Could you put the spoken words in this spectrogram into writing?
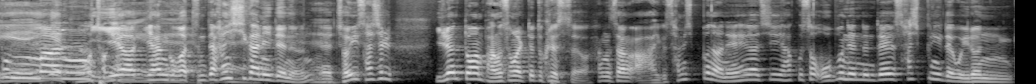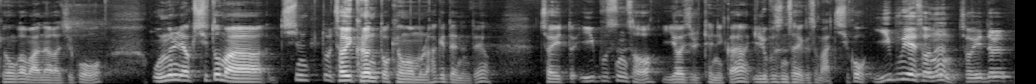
10분만 보통이 이야기한. 것 같은데 한 예. 시간이 되는 예, 저희 사실 1년 동안 방송할 때도 그랬어요. 항상 아 이거 30분 안에 해야지 하고서 5분 했는데 40분이 되고 이런 경우가 많아가지고 오늘 역시도 마침 또 저희 그런 또 경험을 하게 되는데요. 저희 또 2부 순서 이어질 테니까요. 1부 순서 여기서 마치고 2부에서는 저희들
